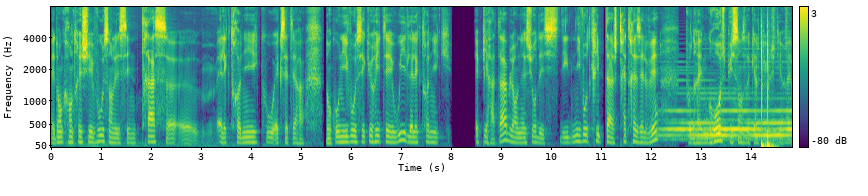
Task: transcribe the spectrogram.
Et donc rentrer chez vous sans laisser une trace électronique ou etc. Donc au niveau sécurité, oui, de l'électronique est piratable. On est sur des, niveaux de cryptage très très élevés. Il faudrait une grosse puissance de calcul, je dirais.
